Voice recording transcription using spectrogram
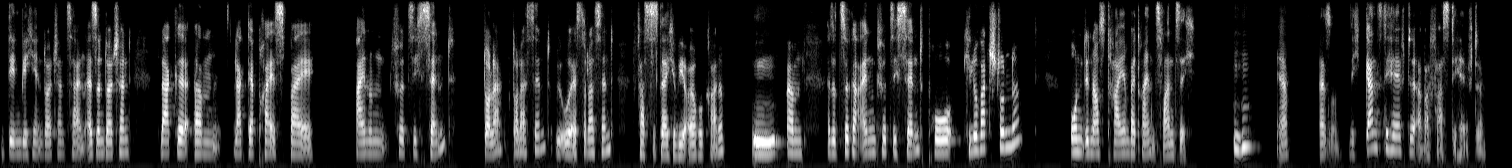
den wir hier in Deutschland zahlen. Also in Deutschland lag, äh, ähm, lag der Preis bei 41 Cent, Dollar, Dollar Cent, US-Dollar Cent, fast das gleiche wie Euro gerade. Mhm. Ähm, also circa 41 Cent pro Kilowattstunde und in Australien bei 23. Mhm. Ja, also nicht ganz die Hälfte, aber fast die Hälfte.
